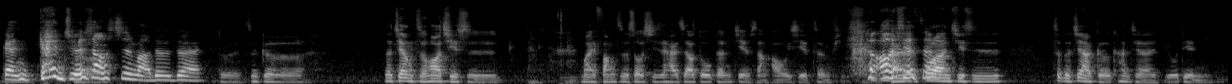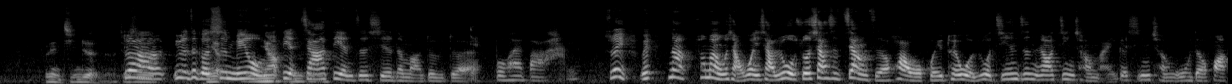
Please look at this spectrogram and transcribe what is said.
感感觉上是嘛，对不对？对，这个那这样子的话，其实买房子的时候，其实还是要多跟建商凹一些赠品，凹一些赠品，不然其实这个价格看起来有点有点惊人了。对啊，因为这个是没有电家电这些的嘛，对不对？对，不会包含。所以，喂，那创办人，我想问一下，如果说像是这样子的话，我回推，我如果今天真的要进场买一个新城屋的话，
